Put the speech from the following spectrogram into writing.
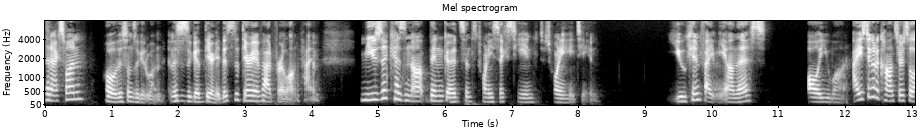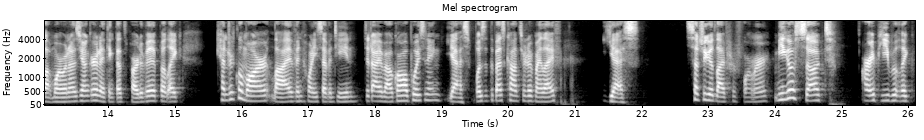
The next one. Oh, this one's a good one. And this is a good theory. This is a theory I've had for a long time. Music has not been good since 2016 to 2018. You can fight me on this all you want. I used to go to concerts a lot more when I was younger, and I think that's part of it. But like Kendrick Lamar live in 2017, did I have alcohol poisoning? Yes. Was it the best concert of my life? Yes. Such a good live performer. Migos sucked. RIP, but like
